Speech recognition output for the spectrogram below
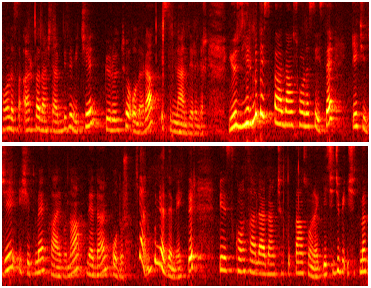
sonrası arkadaşlar bizim için gürültü olarak isimlendirilir. 120 desibelden sonrası ise geçici işitme kaybına neden olur. Yani bu ne demektir? Biz konserlerden çıktıktan sonra geçici bir işitme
